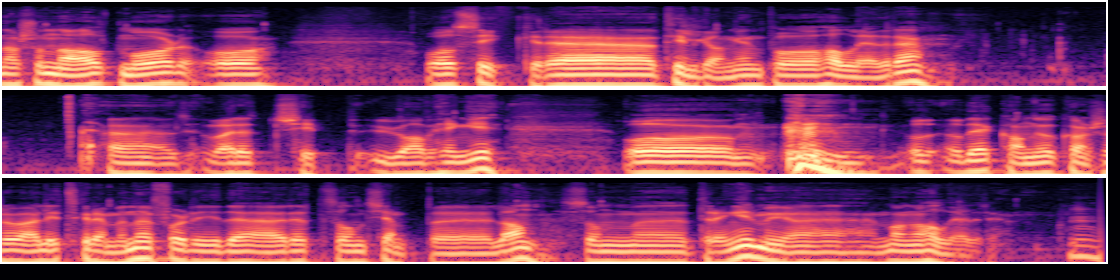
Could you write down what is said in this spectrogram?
nasjonalt mål å, å, sikre tilgangen på halvledere. Uh, være chip-uavhengig. Og, og, det kan jo kanskje være litt skremmende, fordi det er et sånn kjempeland som uh, trenger mye, mange halvledere. Mm.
